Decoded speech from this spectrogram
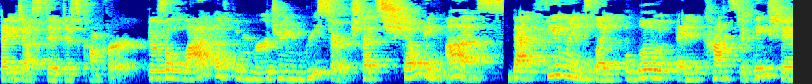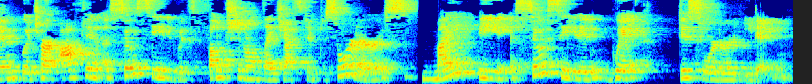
digestive discomfort. There's a lot of emerging research that's showing us that feelings like bloat and constipation, which are often associated with functional digestive disorders, might be associated with disordered eating.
